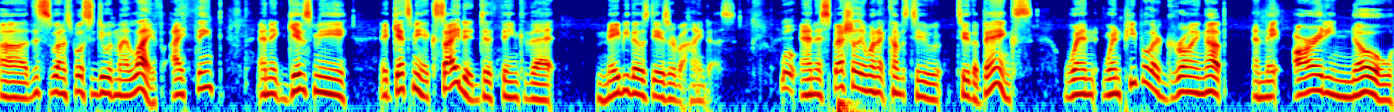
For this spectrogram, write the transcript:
Uh, this is what I'm supposed to do with my life." I think and it gives me it gets me excited to think that maybe those days are behind us. Well, and especially when it comes to to the banks, when when people are growing up and they already know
